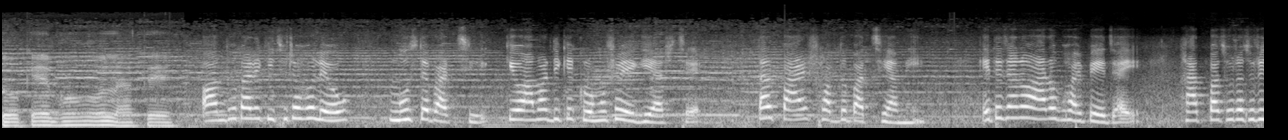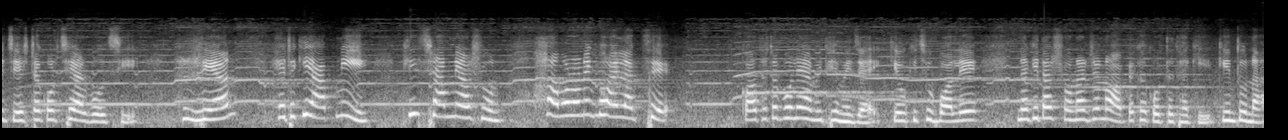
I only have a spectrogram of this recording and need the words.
তোকে ভোলাতে? অন্ধকারে কিছুটা হলেও বুঝতে পারছি কেউ আমার দিকে ক্রমশ এগিয়ে আসছে। তার পায়ের শব্দ পাচ্ছি আমি। এতে যেন আরও ভয় পেয়ে যাই। হাত পা ছোটাছুটির চেষ্টা করছি আর বলছি রেয়ান এটা কি আপনি? প্লিজ সামনে আসুন। আমার অনেক ভয় লাগছে। কথাটা বলে আমি থেমে যাই। কেউ কিছু বলে নাকি তার শোনার জন্য অপেক্ষা করতে থাকি, কিন্তু না।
